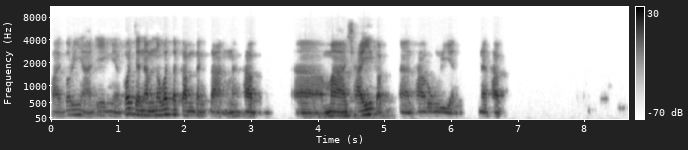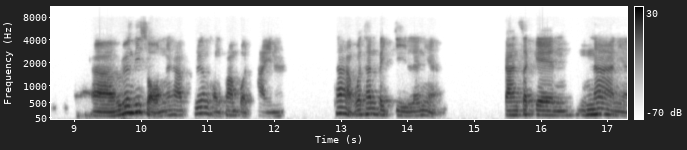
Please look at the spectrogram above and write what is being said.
ฝ่ายบริหารเองเนี่ยก็จะนำนวัตกรรมต่างๆนะครับมาใช้กับทางโรงเรียนนะครับเรื่องที่สองนะครับ เรื่องของความปลอดภัยนะ ถ้าหากว่าท่านไปจีนแล้วเนี่ย การสแกนหน้าเนี่ย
